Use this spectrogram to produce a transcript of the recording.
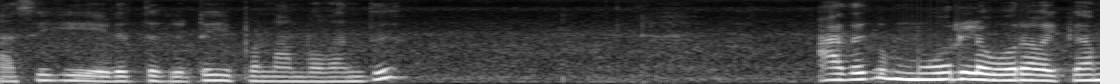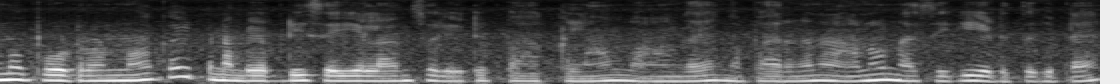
நசுக்கி எடுத்துக்கிட்டு இப்போ நம்ம வந்து அதுக்கு மோரில் ஊற வைக்காமல் போடுறோம்னாக்கா இப்போ நம்ம எப்படி செய்யலாம்னு சொல்லிட்டு பார்க்கலாம் வாங்க இங்கே பாருங்கள் நானும் நசுக்கி எடுத்துக்கிட்டேன்.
